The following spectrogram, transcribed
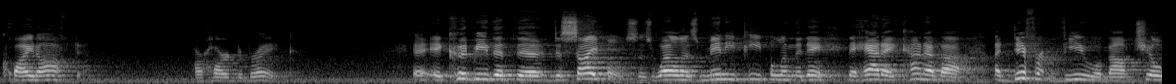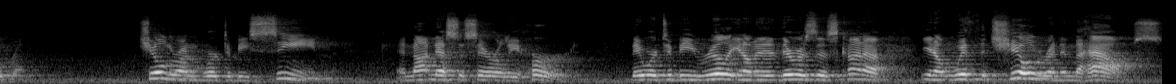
quite often, are hard to break. It could be that the disciples, as well as many people in the day, they had a kind of a, a different view about children. Children were to be seen and not necessarily heard. They were to be really, you know, there was this kind of, you know, with the children in the house.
